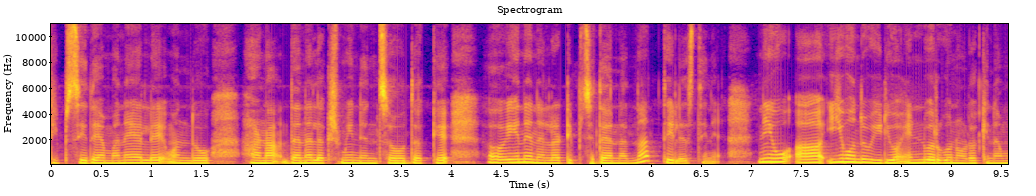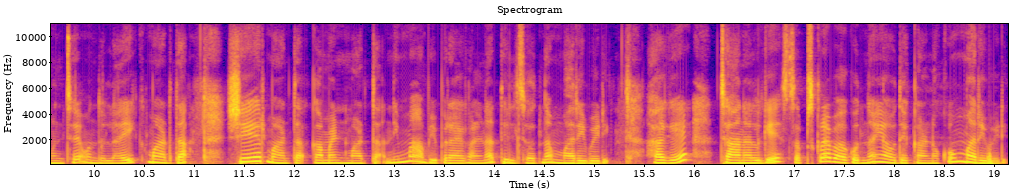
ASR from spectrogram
ಟಿಪ್ಸ್ ಇದೆ. ಮನೆಯಲ್ಲೇ ಒಂದು ಹಣ, ಧನಲಕ್ಷ್ಮಿ ನೆನೆಸೋದಕ್ಕೆ ಏನೇನೆಲ್ಲ ಟಿಪ್ಸ್ ಇದೆ ಅನ್ನೋದನ್ನ ತಿಳಿಸ್ತೀನಿ. ನೀವು ಈ ಒಂದು ವಿಡಿಯೋ ಎಂಡ್ವರೆಗೂ ನೋಡೋಕ್ಕಿಂತ ಮುಂಚೆ ಒಂದು ಲೈಕ್ ಮಾಡ್ತಾ ಶೇರ್ ಮಾಡ್ತಾ ಕಮೆಂಟ್ ಮಾಡ್ತಾ ನಿಮ್ಮ ಅಭಿಪ್ರಾಯಗಳನ್ನ ತಿಳಿಸೋದನ್ನ ಮರಿಬೇಡಿ. ಹಾಗೆ ಚಾನಲ್ಗೆ ಸಬ್ಸ್ಕ್ರೈಬ್ ಆಗೋದನ್ನ ಯಾವುದೇ ಕಾರಣಕ್ಕೂ ಮರಿಬೇಡಿ.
